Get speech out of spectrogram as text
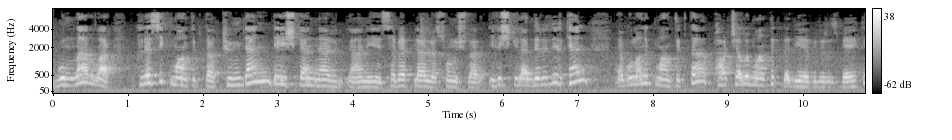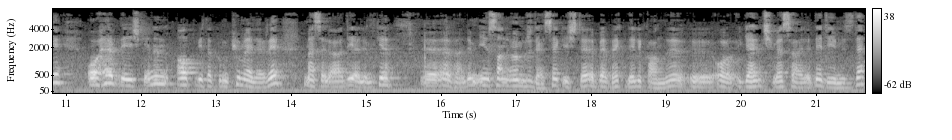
bunlar var klasik mantıkta tümden değişkenler yani sebeplerle sonuçlar ilişkilendirilirken e, bulanık mantıkta parçalı mantık da diyebiliriz belki. O her değişkenin alt bir takım kümeleri mesela diyelim ki e, efendim insan ömrü desek işte bebek, delikanlı, e, o, genç vesaire dediğimizde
